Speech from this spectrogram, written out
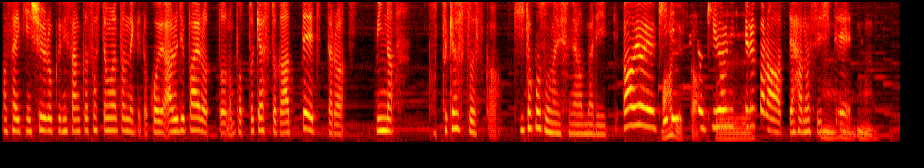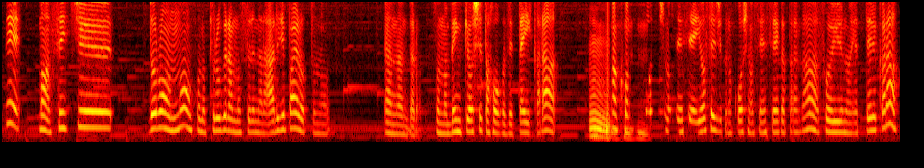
まあ最近収録に参加させてもらったんだけどこういうアルディパイロットのポッドキャストがあってって言ったらみんな「ポッドキャストですか？聞いたことないですねあんまり」って「あいやいや聞いてみてよ気軽に聞けるから」って話して、うんうんうん。でまあ水中ドローンのこのプログラムするならアルディパイロットのあなんだろうその勉強してた方が絶対いいからうん。まあ、この講師の先生、養成塾の講師の先生方がそういうのをやってるから、ま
